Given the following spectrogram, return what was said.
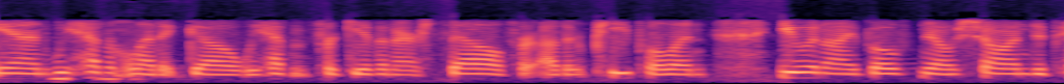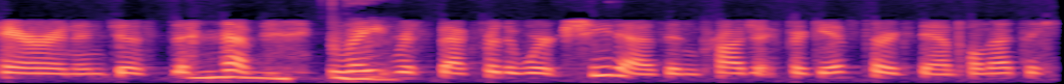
and we haven't let it go. We haven't forgiven ourselves or other people. And you and I both know Shawne Duperon and just mm. have great respect for the work she does in Project Forgive, for example. And that's a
